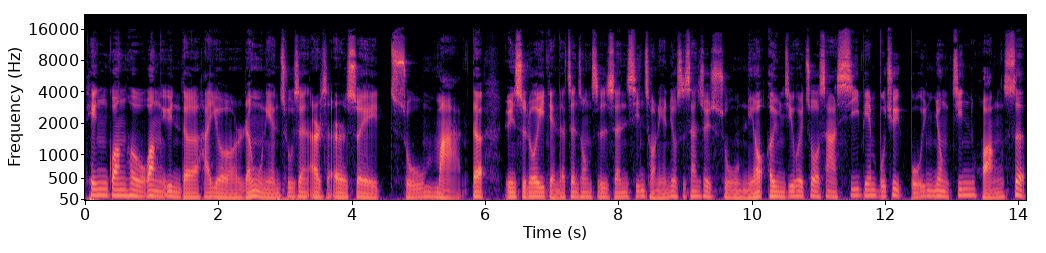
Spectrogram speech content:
天光后旺运的，还有壬午年出生，二十二岁属马的，运势弱一点的正冲之身，辛丑年六十三岁属牛，厄运机会坐煞西边不去，不运用金黄色，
